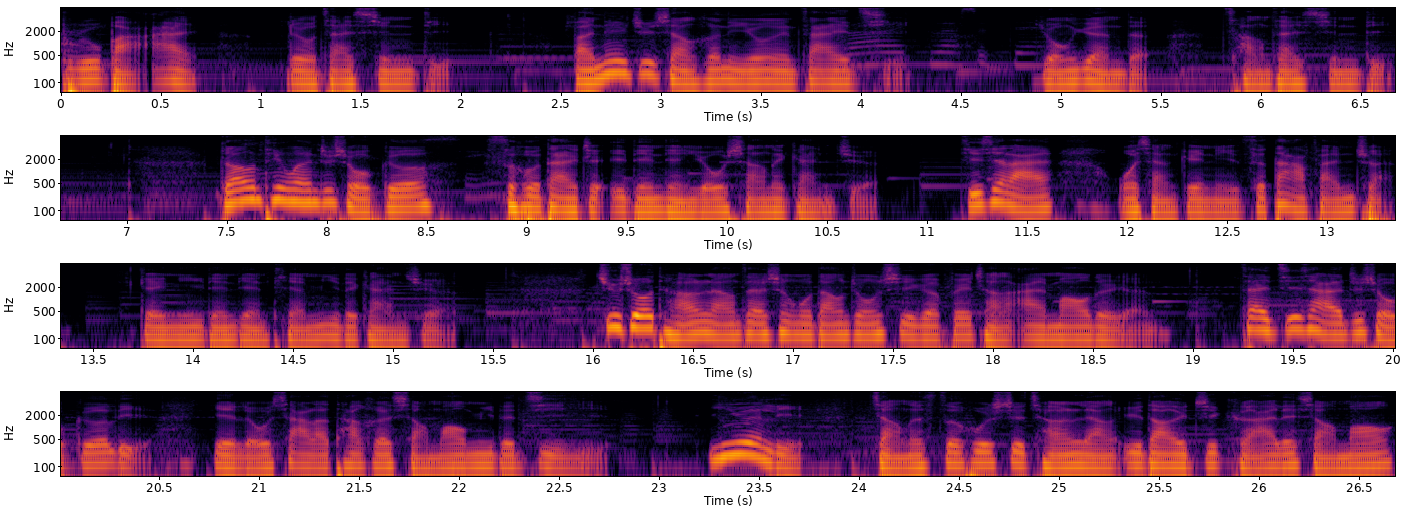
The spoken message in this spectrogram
不如把爱留在心底，把那句想和你永远在一起，永远的藏在心底。刚刚听完这首歌，似乎带着一点点忧伤的感觉。接下来，我想给你一次大反转，给你一点点甜蜜的感觉。据说乔任梁在生活当中是一个非常爱猫的人，在接下来这首歌里也留下了他和小猫咪的记忆。音乐里讲的似乎是乔任梁遇到一只可爱的小猫，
